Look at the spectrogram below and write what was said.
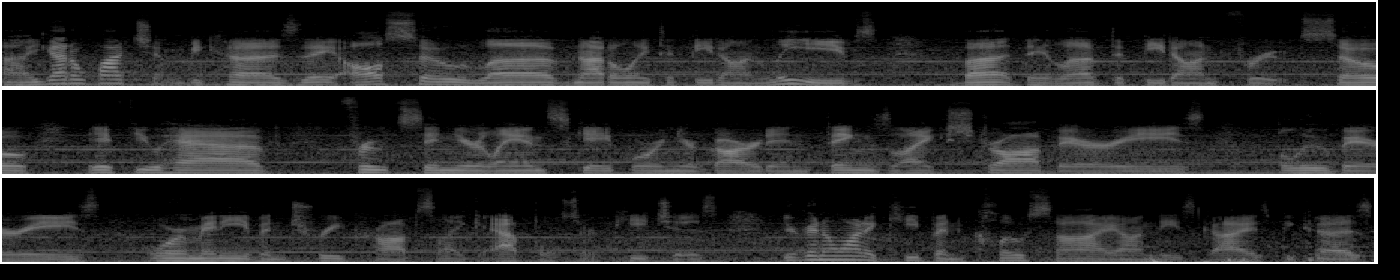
uh, you got to watch them because they also love not only to feed on leaves, but they love to feed on fruits. So if you have fruits in your landscape or in your garden, things like strawberries, blueberries, or many even tree crops like apples or peaches, you're going to want to keep a close eye on these guys because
